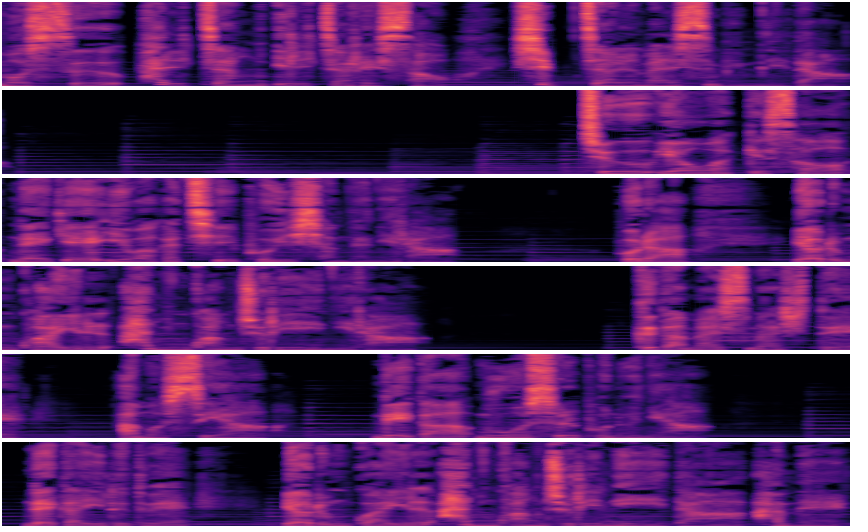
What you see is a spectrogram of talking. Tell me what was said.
아모스 8장 1절에서 10절 말씀입니다. 주 여호와께서 내게 이와 같이 보이셨느니라. 보라, 여름 과일 한 광주리이니라. 그가 말씀하시되 아모스야, 네가 무엇을 보느냐? 내가 이르되 여름 과일 한 광주리니이다 하매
